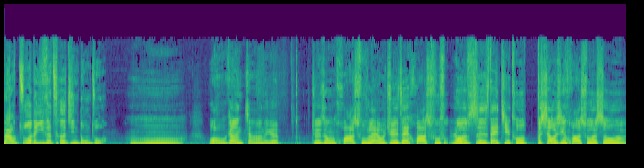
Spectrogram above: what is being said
然后做了一个侧进动作。哦，哇！我刚刚讲到那个，就是这种滑出来，我觉得在滑出，如果是在解脱不小心滑出的时候，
